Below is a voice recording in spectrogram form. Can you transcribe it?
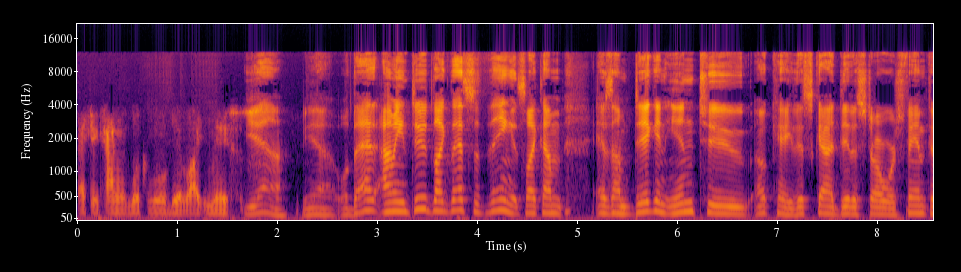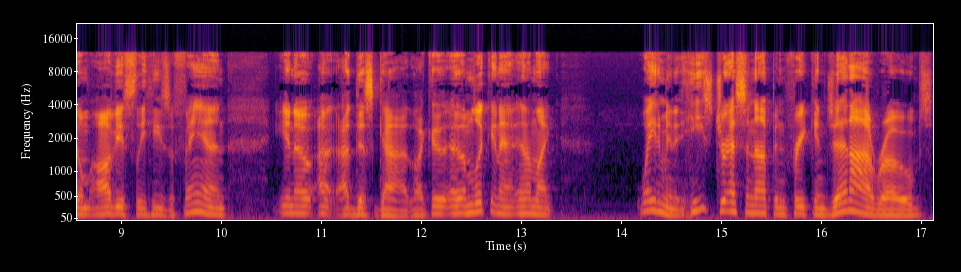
that can kind of look a little bit like Mace. Yeah, yeah. Well, that I mean, dude, like that's the thing. It's like I'm as I'm digging into. Okay, this guy did a Star Wars fan film. Obviously, he's a fan. You know, I, I, this guy. Like uh, I'm looking at, it and I'm like, wait a minute. He's dressing up in freaking Jedi robes,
